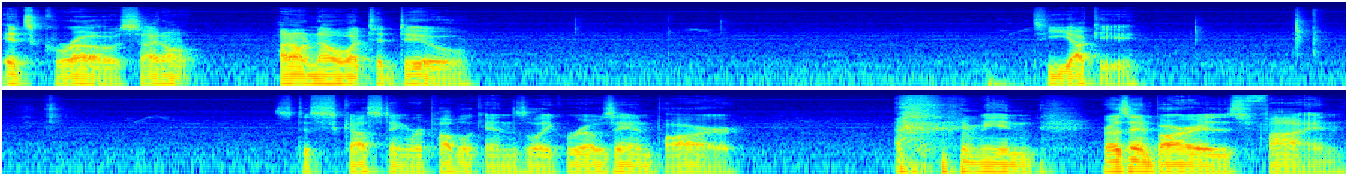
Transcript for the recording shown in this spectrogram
it's gross. I don't I don't know what to do. It's yucky. It's disgusting Republicans like Roseanne Barr. I mean, Roseanne Barr is fine.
